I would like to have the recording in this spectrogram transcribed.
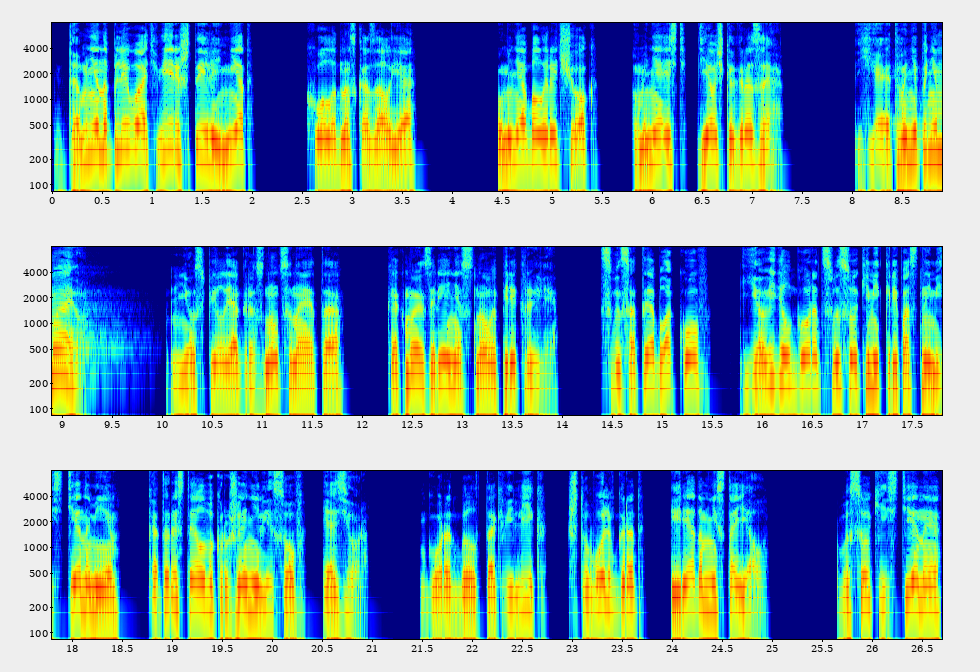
Да мне наплевать, веришь ты или нет, холодно сказал я. У меня был рычаг, у меня есть девочка Грозе. Я этого не понимаю. Не успел я огрызнуться на это, как мое зрение снова перекрыли. С высоты облаков я увидел город с высокими крепостными стенами, который стоял в окружении лесов и озер. Город был так велик, что Вольфград и рядом не стоял. Высокие стены,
